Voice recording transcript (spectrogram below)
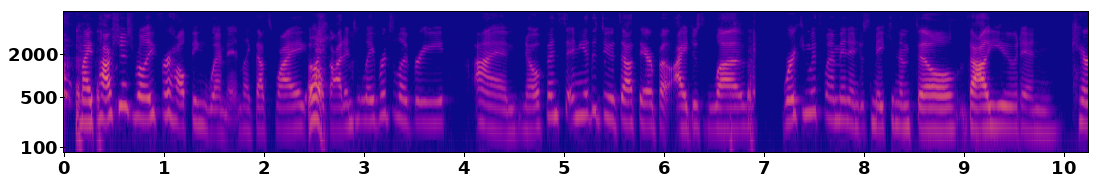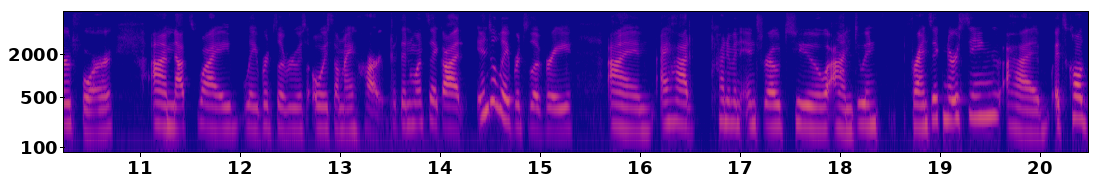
my passion is really for helping women. Like that's why I Oh. got into labor delivery. Um, no offense to any of the dudes out there, but I just love working with women and just making them feel valued and cared for. Um, that's why labor delivery was always on my heart. But then once I got into labor delivery, um, I had kind of an intro to um, doing forensic nursing. Uh, it's called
